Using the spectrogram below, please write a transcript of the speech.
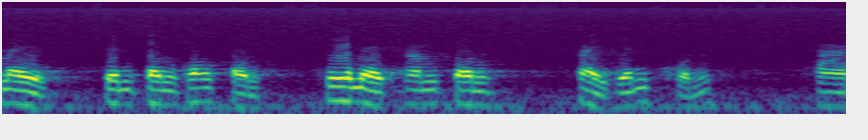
ไม่เป็นตนของตนคือไม่ทำตน ให้เห็นผลทาง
